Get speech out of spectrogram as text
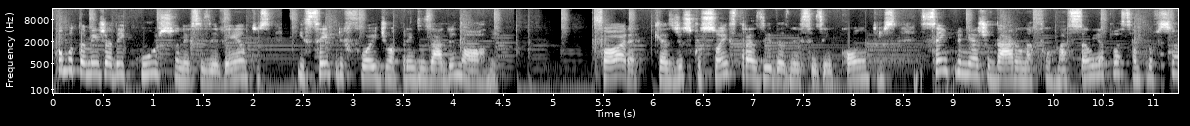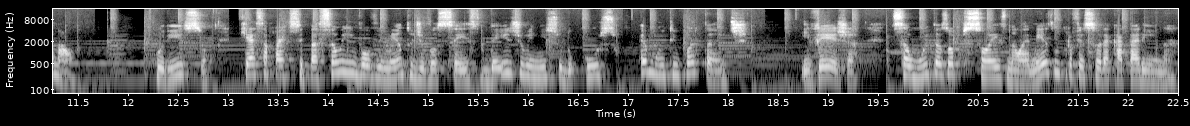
como também já dei curso nesses eventos e sempre foi de um aprendizado enorme. Fora que as discussões trazidas nesses encontros sempre me ajudaram na formação e atuação profissional. Por isso, que essa participação e envolvimento de vocês desde o início do curso é muito importante. E veja, são muitas opções, não é mesmo, professora Catarina?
